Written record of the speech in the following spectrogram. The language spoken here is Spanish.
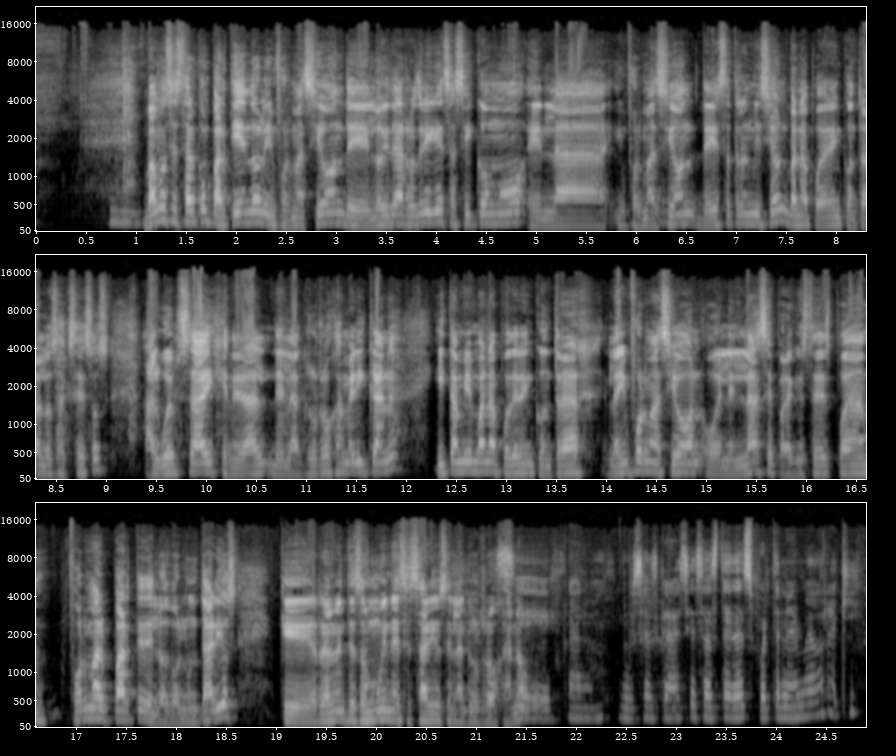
Vamos a estar compartiendo la información de Loida Rodríguez, así como en la información de esta transmisión van a poder encontrar los accesos al website general de la Cruz Roja Americana y también van a poder encontrar la información o el enlace para que ustedes puedan formar parte de los voluntarios que realmente son muy necesarios en la Cruz Roja, ¿no? Sí, claro. Muchas gracias a ustedes por tenerme ahora aquí.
